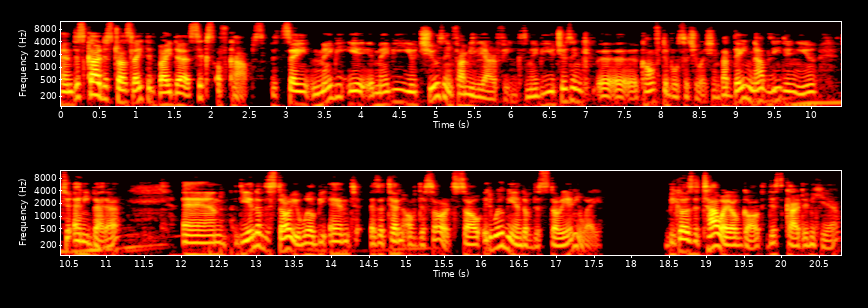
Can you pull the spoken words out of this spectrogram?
And this card is translated by the Six of Cups. It's saying maybe eh, maybe you're choosing familiar things, maybe you're choosing a comfortable situation, but they not leading you to any better. And the end of the story will be end as a Ten of the Swords. So it will be end of the story anyway. Because the Tower of God, this card in here,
